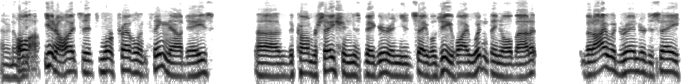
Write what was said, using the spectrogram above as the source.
I don't know. Well, you, you know, it's it's more prevalent thing nowadays. Uh, the conversation is bigger, and you'd say, "Well, gee, why wouldn't they know about it?" But I would render to say,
